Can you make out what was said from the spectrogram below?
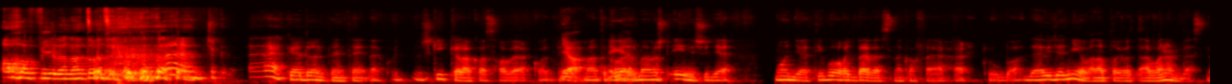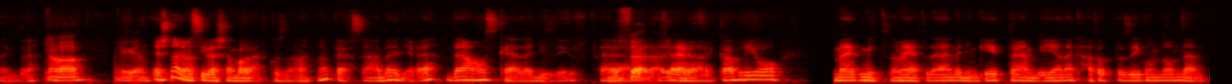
aha pillanatot. Nem, csak el kell dönteni tényleg, hogy most kikkel akarsz haverkodni. Ja, mert, akkor, igen. mert most én is ugye mondja a Tibor, hogy bevesznek a Ferrari klubba, de ugye nyilván a Toyotával nem vesznek be. Aha, igen. És nagyon szívesen barátkoznának, mert persze, áll be, gyere, de ahhoz kell egy izé, Ferrari, Ferrari. Ferrari Cabrio, meg mit tudom, érted, elmegyünk étterembe, ilyenek, hát ott azért gondolom nem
